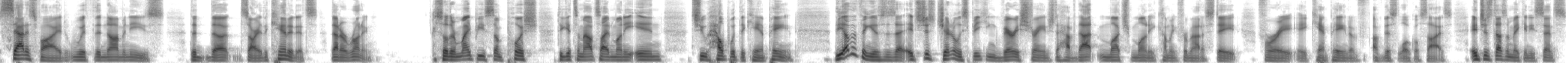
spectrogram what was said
satisfied with the nominees, the the sorry, the candidates that are running. So there might be some push to get some outside money in to help with the campaign. The other thing is, is that it's just generally speaking very strange to have that much money coming from out of state for a, a campaign of of this local size. It just doesn't make any sense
